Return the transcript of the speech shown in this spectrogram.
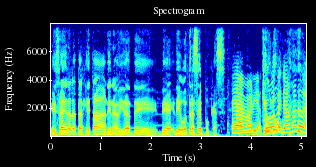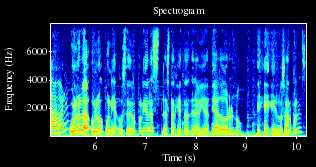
esa era la tarjeta de Navidad de, de- de otras épocas. Eh, ay, María, ¿cómo uno- se llama lo de ahora? Uno, la, uno ponía, ¿usted no ponía las, las tarjetas de Navidad de adorno en los árboles?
